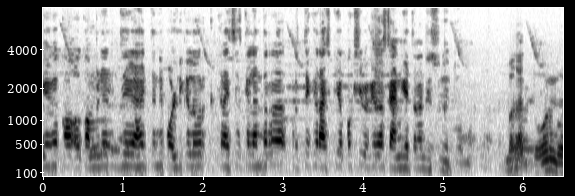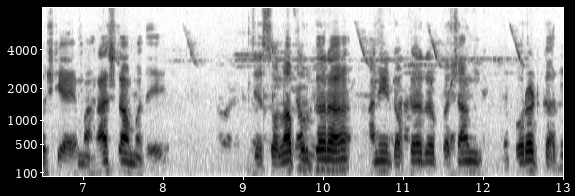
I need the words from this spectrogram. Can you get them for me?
वेगवेगळ्या कॉम्बिनेट जे आहेत त्यांनी पॉलिटिकलवर क्रायसिस केल्यानंतर प्रत्येक राजकीय पक्ष वेगवेगळा स्टँड घेताना दिसून येतो. बघा दोन गोष्टी आहे. महाराष्ट्रामध्ये जे सोलापूरकर आणि डॉक्टर प्रशांत कोरटकर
